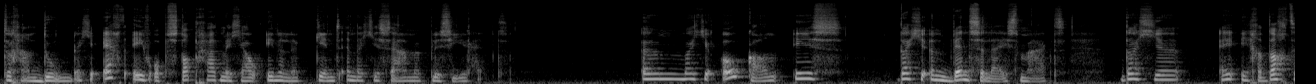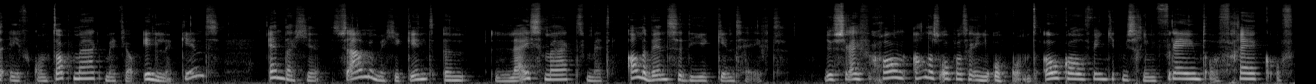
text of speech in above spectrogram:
te gaan doen. Dat je echt even op stap gaat met jouw innerlijk kind en dat je samen plezier hebt. Um, wat je ook kan, is dat je een wensenlijst maakt. Dat je in gedachten even contact maakt met jouw innerlijk kind. En dat je samen met je kind een lijst maakt met alle wensen die je kind heeft. Dus schrijf gewoon alles op wat er in je opkomt. Ook al vind je het misschien vreemd of gek of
